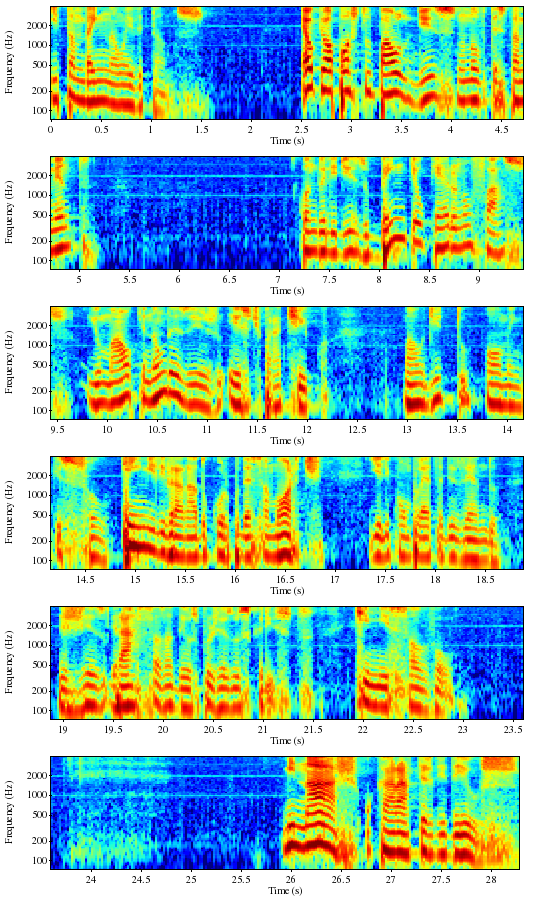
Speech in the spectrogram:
e também não evitamos. É o que o apóstolo Paulo diz no Novo Testamento, quando ele diz: O bem que eu quero não faço, e o mal que não desejo, este pratico. Maldito homem que sou, quem me livrará do corpo dessa morte? E ele completa dizendo: graças a Deus por Jesus Cristo, que me salvou. Minar o caráter de Deus,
